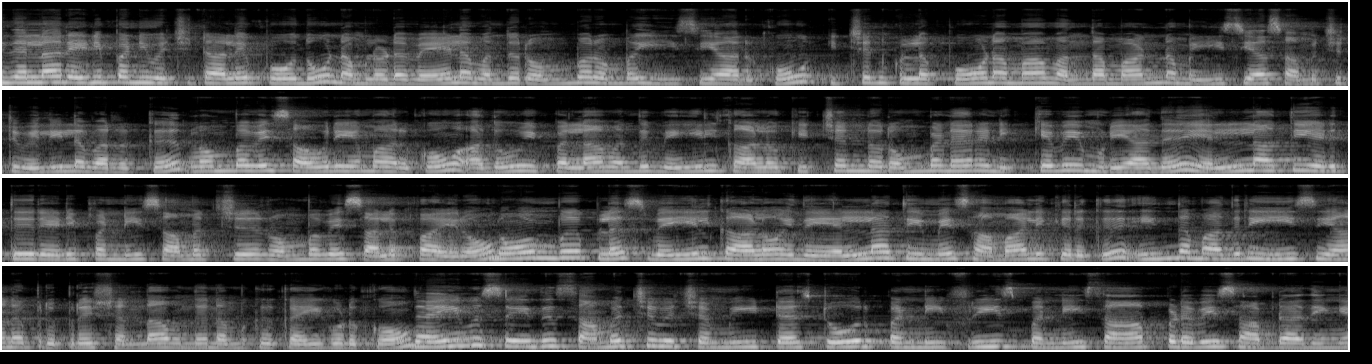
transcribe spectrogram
இதெல்லாம் ரெடி பண்ணி வச்சுட்டாலே போதும். நம்மளோட வேலை வந்து ரொம்ப ரொம்ப ஈஸியாக இருக்கும். கிச்சனுக்குள்ளே போனோமா வந்தோமான்னு நம்ம ஈஸியாக சமைச்சிட்டு வெளியில் வர்றதுக்கு ரொம்பவே சௌரியமாக இருக்கும். அதுவும் இப்போல்லாம் வந்து வெயில் காலம் கிச்சனில் ரொம்ப நேரம் நிற்கவே முடியாது. எல்லாத்தையும் எடுத்து ரெடி பண்ணி சமைச்சு ரொம்பவே சலுப்பாயிரும். நோன்பு ப்ளஸ் வெயில் காலம் இதை எல்லாத்தையுமே சமாளிக்கிறதுக்கு இந்த மாதிரி ஈஸியான ப்ரிப்பரேஷன் தான் வந்து நமக்கு கை கொடுக்கும். தயவு செய்து சமைச்சு வச்ச மீட்டை ஸ்டோர் பண்ணி ஃப்ரீஸ் பண்ணி சாப்பிடவே சாப்பிடாதீங்க.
